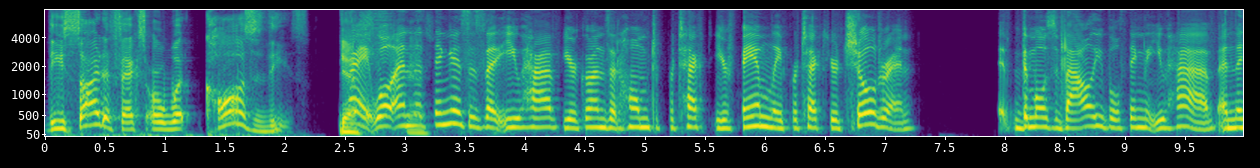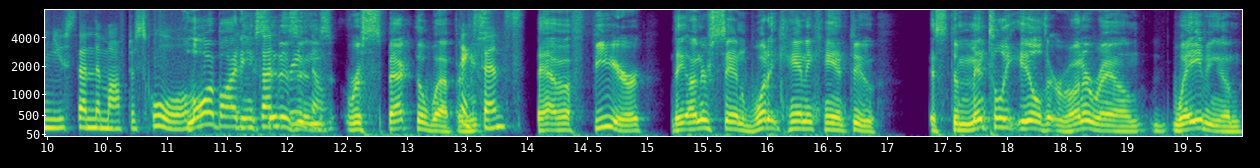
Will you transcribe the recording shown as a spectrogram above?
these side effects are what causes these. Yes. Right. Well, and Yes. the thing is, is that you have your guns at home to protect your family, protect your children, the most valuable thing that you have, and then you send them off to school. Law-abiding citizens respect the weapons. Makes sense. They have a fear. They understand what it can and can't do. It's the mentally ill that run around waving them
